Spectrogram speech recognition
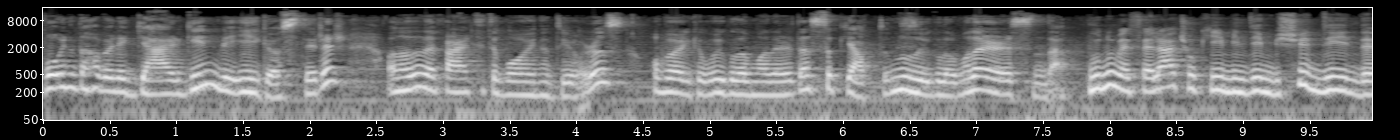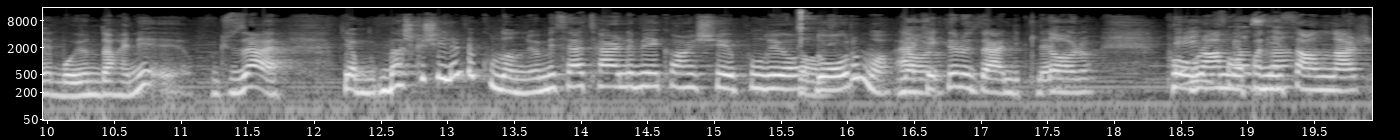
boynu daha böyle gergin ve iyi gösterir. Ona da Nefertiti boynu diyoruz. O bölge uygulamaları da sık yaptığımız uygulamalar arasında. Bunu mesela çok iyi bildiğim bir şey değildi boyunda hani e, güzel. Ya başka şeyler de kullanılıyor. Mesela terlemeye karşı yapılıyor. Doğru. Doğru, mu? Doğru. Erkekler özellikle. Doğru. Program En yapan fazla- insanlar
